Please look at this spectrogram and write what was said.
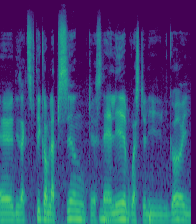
euh, des activités comme la piscine, que c'était libre, où est-ce que les, les gars, ils,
